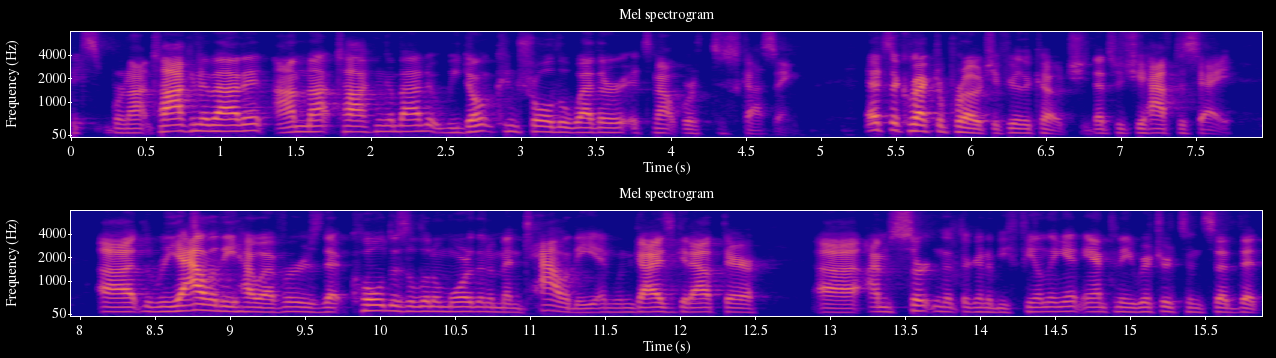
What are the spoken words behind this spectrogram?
it's we're not talking about it. I'm not talking about it. We don't control the weather. It's not worth discussing. That's the correct approach if you're the coach. That's what you have to say. Uh, the reality, however, is that cold is a little more than a mentality. And when guys get out there, uh, I'm certain that they're going to be feeling it. Anthony Richardson said that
